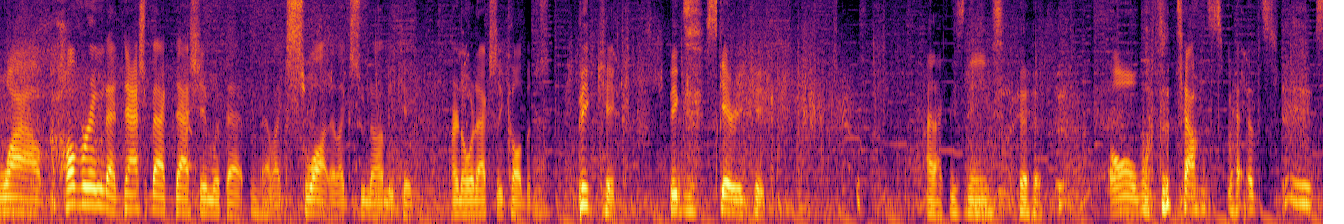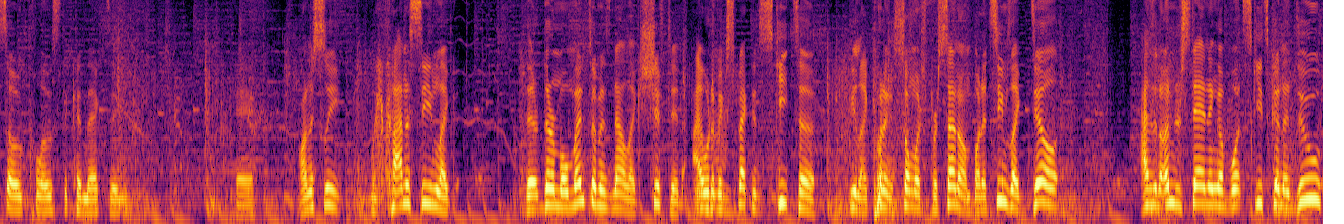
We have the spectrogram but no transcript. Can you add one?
Or, wow, covering that dash back, dash in with that, Mm-hmm. that like swat, that like tsunami kick. I don't know what it actually called, but just big kick. Big, scary kick. I like these names. Oh, what the down smash. so close to connecting. Okay. Honestly, we've kind of seen like their, their momentum is now like shifted. I would have mm-hmm. expected Skeet to be like putting so much percent on, but it seems like Dill has an understanding of what Skeet's gonna do.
